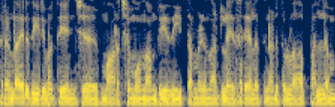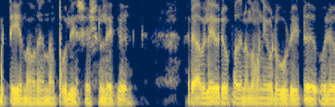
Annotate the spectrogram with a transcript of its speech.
രണ്ടായിരത്തി ഇരുപത്തിയഞ്ച് മാർച്ച് മൂന്നാം തീയതി തമിഴ്നാട്ടിലെ സേലത്തിനടുത്തുള്ള പല്ലമ്പട്ടി എന്ന് പറയുന്ന പോലീസ് സ്റ്റേഷനിലേക്ക് രാവിലെ ഒരു പതിനൊന്ന് മണിയോട് കൂടിയിട്ട് ഒരു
